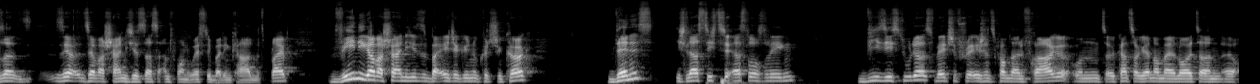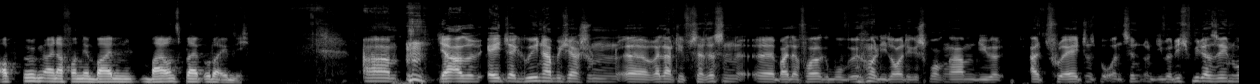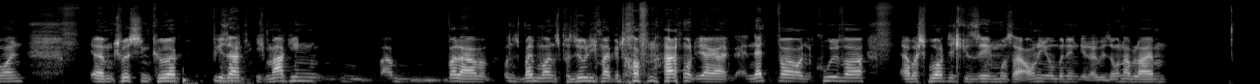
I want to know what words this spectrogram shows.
sehr, sehr wahrscheinlich ist, dass Antoine Wesley bei den Cardinals bleibt. Weniger wahrscheinlich ist es bei AJ Green und Christian Kirk. Dennis, ich lasse dich zuerst loslegen. Wie siehst du das? Welche Free Agents kommen da in Frage? Und äh, kannst auch gerne nochmal erläutern, äh, ob irgendeiner von den beiden bei uns bleibt oder eben nicht. Ähm, ja, also AJ Green habe ich ja schon äh, relativ zerrissen äh, bei der Folge, wo wir über die Leute gesprochen haben, die wir als Free Agents bei uns sind und die wir nicht wiedersehen wollen. Ähm, Christian Kirk, wie gesagt, ich mag ihn weil er uns, weil wir uns persönlich mal getroffen haben und er nett war und cool war, aber sportlich gesehen muss er auch nicht unbedingt in Arizona bleiben.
